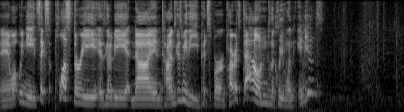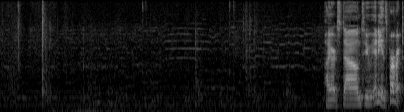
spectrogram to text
And what we need, 6 plus 3 is going to be 9 times. Gives me the Pittsburgh Pirates down to the Cleveland Indians. Pirates down to Indians. Perfect.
